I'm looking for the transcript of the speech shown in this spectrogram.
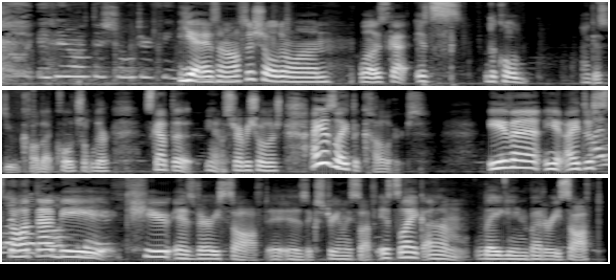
Is it off the shoulder thing? Yeah, it's an off-the-shoulder one. Well, it's got... It's the cold... I guess you would call that cold shoulder. It's got the, you know, strappy shoulders. I just like the colors. Even, you know, I just I like thought that'd be cute. It's very soft. It is extremely soft. It's like um legging buttery soft.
